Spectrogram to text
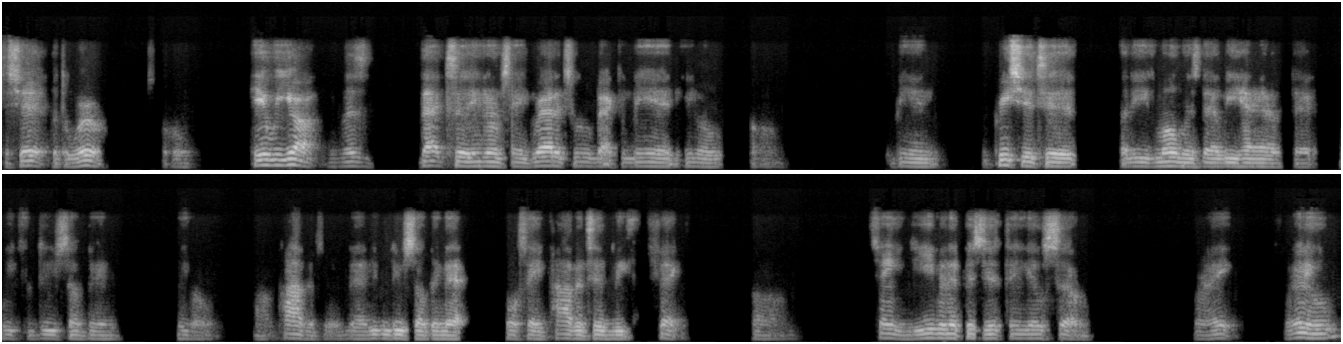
to share it with the world. So here we are. Let's back to, you know what I'm saying, gratitude, back to being, you know, um, being appreciative of these moments that we have that we can do something, you know, uh, positive, that we can do something that will say positively affect um, change, even if it's just in yourself, right? Well, anywho,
